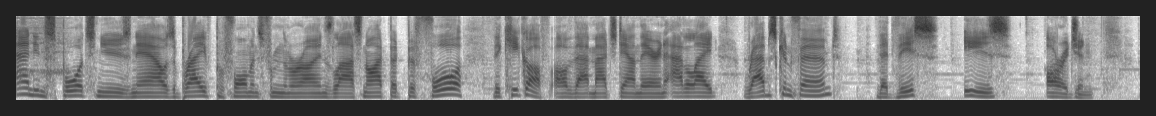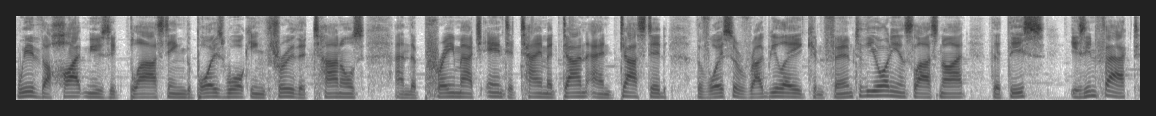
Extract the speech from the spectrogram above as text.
And in sports news now, it was a brave performance from the Maroons last night. But before the kickoff of that match down there in Adelaide, Rabs confirmed that this is Origin. With the hype music blasting, the boys walking through the tunnels, and the pre match entertainment done and dusted, the voice of Rugby League confirmed to the audience last night that this is, in fact,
